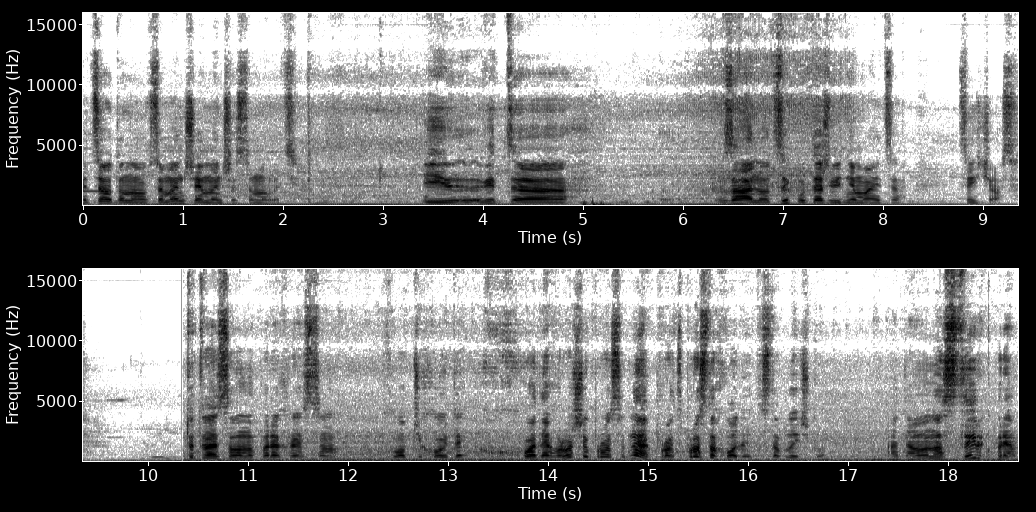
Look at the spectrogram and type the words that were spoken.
І це от воно все менше і менше становиться. І від е, загального циклу теж віднімається цей час. Тут весело на перехресті. Хлопчик ходить, ходить гроші просить. Ну як просить, просто ходить з табличкою. А там у нас цирк прям.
